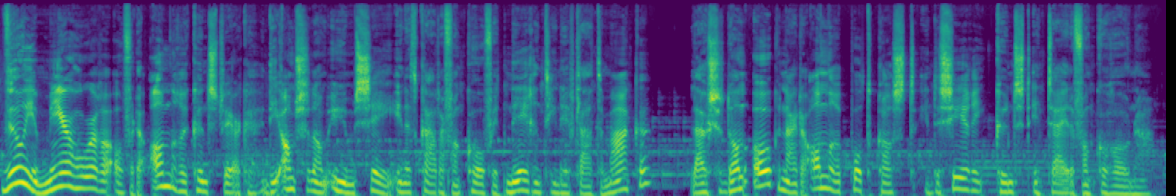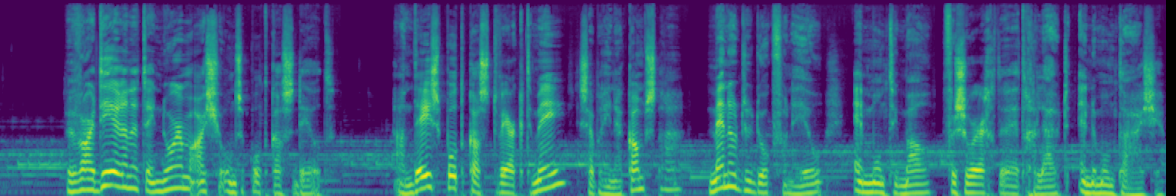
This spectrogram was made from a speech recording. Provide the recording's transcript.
Wil je meer horen over de andere kunstwerken die Amsterdam UMC in het kader van COVID-19 heeft laten maken? Luister dan ook naar de andere podcast in de serie Kunst in tijden van corona. We waarderen het enorm als je onze podcast deelt. Aan deze podcast werkte mee Sabrina Kamstra, Menno Dudok van Heel en Monty Mau verzorgden het geluid en de montage.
